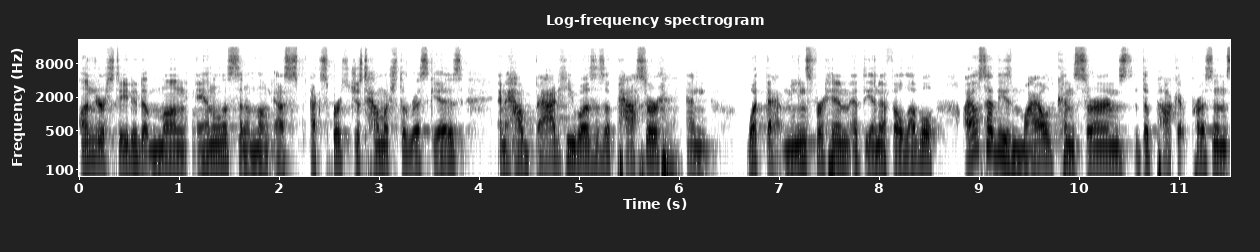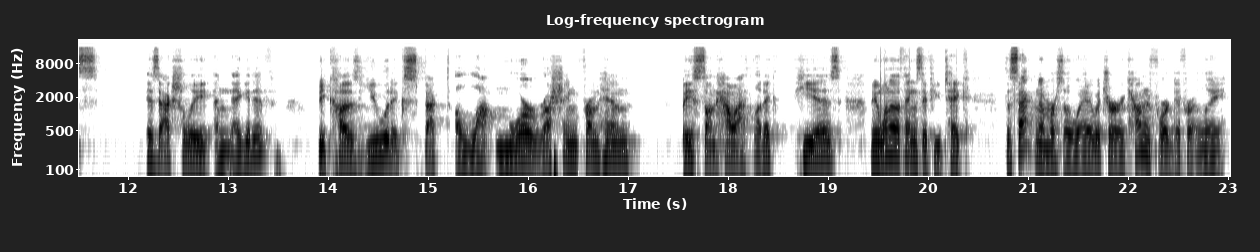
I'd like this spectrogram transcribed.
understated among analysts and among es- experts just how much the risk is and how bad he was as a passer and what that means for him at the NFL level. I also have these mild concerns that the pocket presence is actually a negative because you would expect a lot more rushing from him based on how athletic he is. I mean, one of the things, if you take the sack numbers away, which are accounted for differently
